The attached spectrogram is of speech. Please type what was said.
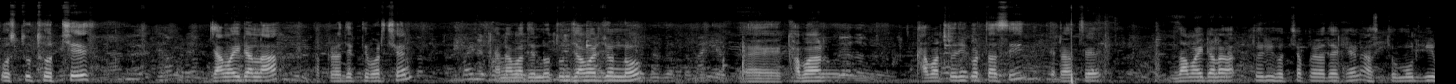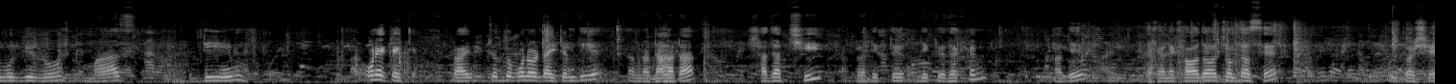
প্রস্তুত হচ্ছে জামাই ডালা, আপনারা দেখতে পাচ্ছেন। কারণ আমাদের নতুন জামার জন্য খাবার খাবার তৈরি করতেছি। এটা হচ্ছে জামাই ডালা তৈরি হচ্ছে, আপনারা দেখেন। আস্ত মুরগি, মুরগির রোস্ট, মাছ, ডিম, আর অনেক আইটেম প্রায় চোদ্দ পনেরোটা আইটেম দিয়ে আমরা ডালাটা সাজাচ্ছি। আপনারা দেখতে দেখতে থাকেন আমাদের। এখানে খাওয়া দাওয়া চলতেছে। ওই পাশে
